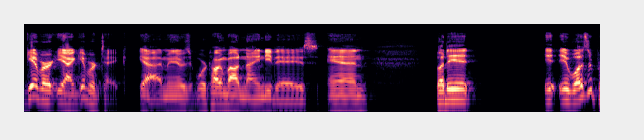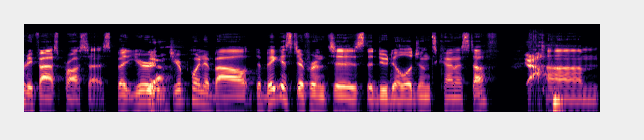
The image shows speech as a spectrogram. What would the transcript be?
give or yeah, give or take. Yeah, I mean, it was, we're talking about ninety days, and but it it, it was a pretty fast process. But your yeah. your point about the biggest difference is the due diligence kind of stuff. Yeah. Um,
